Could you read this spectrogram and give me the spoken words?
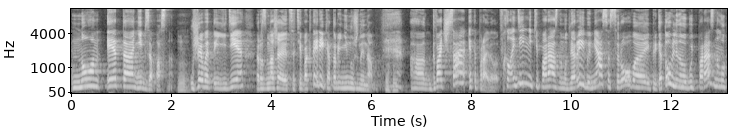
Но это небезопасно. Уже в этой еде размножаются те бактерии, которые не нужны нам. А, Два часа – это правило. В холодильнике по-разному для рыбы, мяса, сырого и приготовленного будет по-разному.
